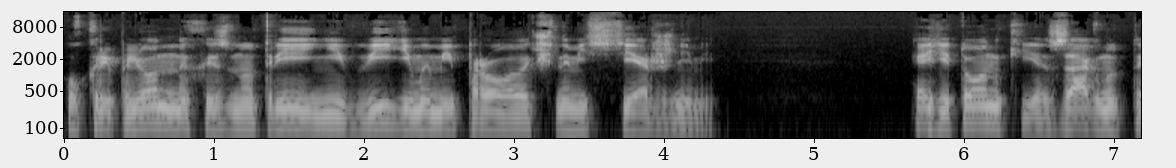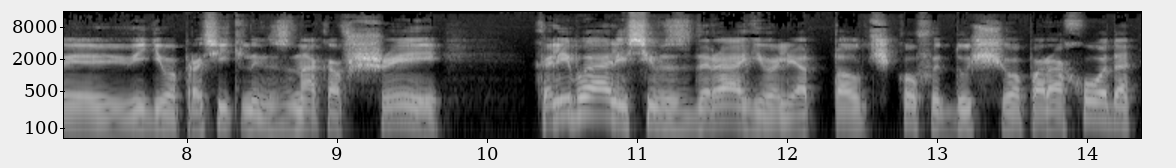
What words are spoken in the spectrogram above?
укрепленных изнутри невидимыми проволочными стержнями. Эти тонкие, загнутые в виде вопросительных знаков шеи, колебались и вздрагивали от толчков идущего парохода,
